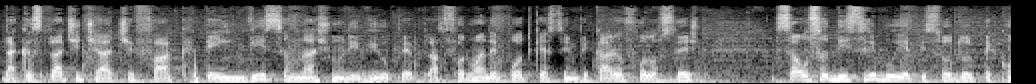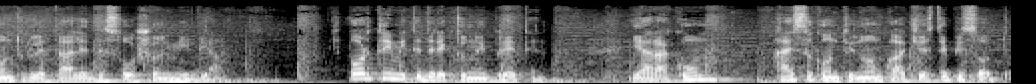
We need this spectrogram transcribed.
Dacă îți place ceea ce fac, te invit să-mi lași un review pe platforma de podcasting pe care o folosești sau să distribui episodul pe conturile tale de social media. Ori trimite direct unui prieten. Iar acum, hai să continuăm cu acest episod.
